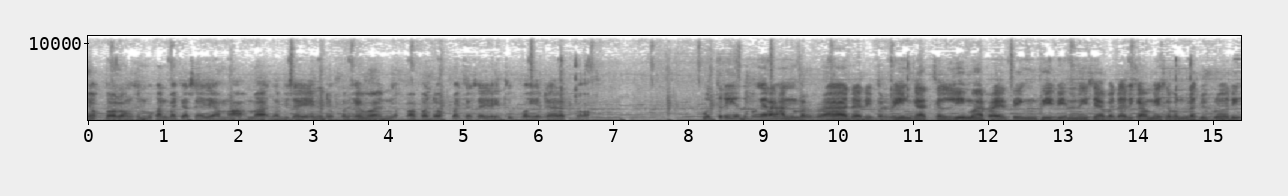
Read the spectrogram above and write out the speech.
Dok tolong sembuhkan pacar saya. Maaf mbak tapi saya ini dokter hewan. Nggak apa-apa dok. Pacar saya itu buaya darat kok Putri untuk Pangeran berada di peringkat kelima rating TV Indonesia pada hari Kamis 18 Februari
